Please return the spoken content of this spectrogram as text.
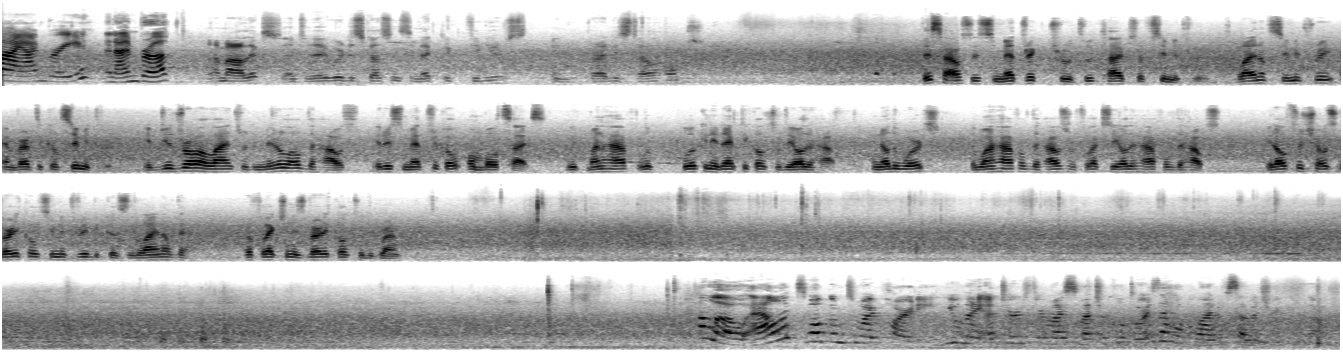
Hi, I'm Bree. And I'm Brooke. I'm Alex, and today we're discussing symmetric figures in prairie style homes. This house is symmetric through two types of symmetry, line of symmetry and vertical symmetry. If you draw a line through the middle of the house, it is symmetrical on both sides, with one half look, looking identical to the other half. In other words, the one half of the house reflects the other half of the house. It also shows vertical symmetry because the line of the reflection is vertical to the ground. Hello, Alex. Welcome to my party. You may enter through my symmetrical doors that have a line of symmetry through them.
